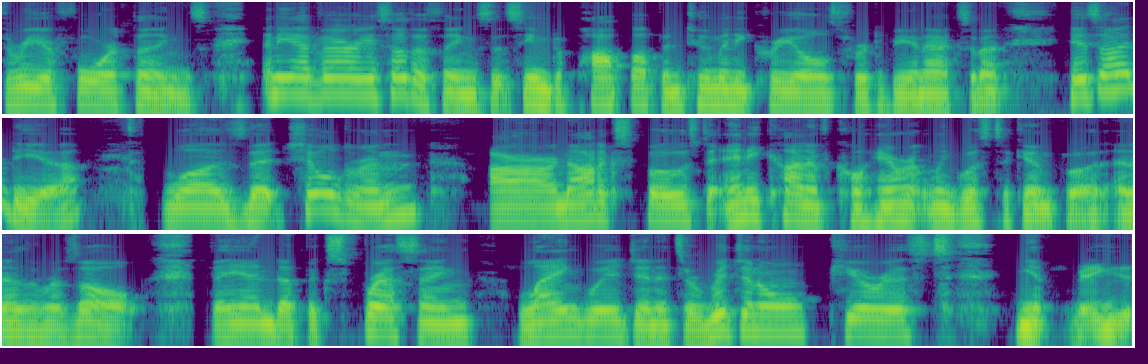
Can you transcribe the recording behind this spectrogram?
three or four things. And he had various other things that seemed to pop up in too many Creoles for it to be an accident. His idea was that children are not exposed to any kind of coherent linguistic input, and as a result, they end up expressing language in its original, purest, you know,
